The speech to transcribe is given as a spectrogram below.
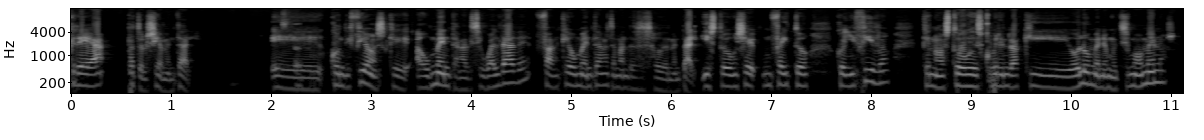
crea patoloxía mental eh, claro. condicións que aumentan a desigualdade fan que aumentan as demandas de saúde mental. E isto é un, xe, un feito coñecido que non estou descubrindo aquí o lumen e muchísimo menos,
